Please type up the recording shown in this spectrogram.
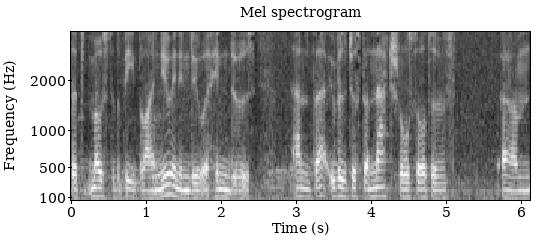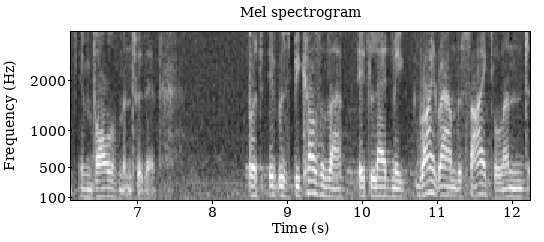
that most of the people I knew in India were Hindus and that it was just a natural sort of um, involvement with it but it was because of that it led me right round the cycle and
